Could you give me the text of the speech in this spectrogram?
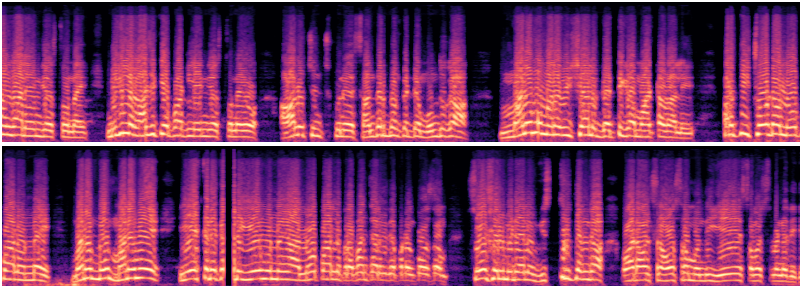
సంఘాలు ఏం చేస్తున్నాయి? మిగిలిన రాజకీయ పార్టీలు ఏం చేస్తున్నాయో ఆలోచించుకునే సందర్భం కంటే ముందుగా మనము మన విషయాలు గట్టిగా మాట్లాడాలి. ప్రతి చోట లోపాలు ఉన్నాయి. మనం మనమే ఎక్కడెక్కడ ఏమున్నాయో ఆ లోపాలను ప్రపంచానికి చెప్పడం కోసం సోషల్ మీడియాను విస్తృతంగా వాడాల్సిన అవసరం ఉంది. ఏ ఏ సమస్యలు అనేది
